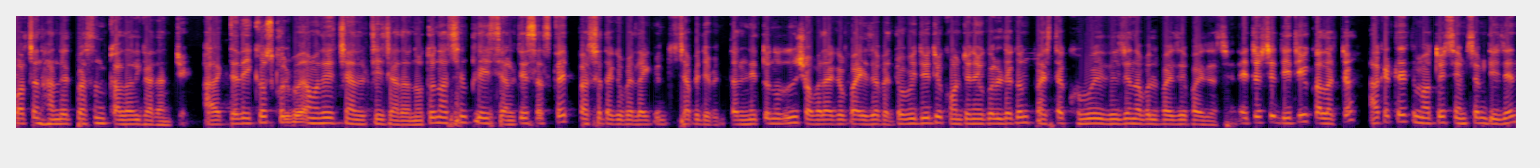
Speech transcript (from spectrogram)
পাচ্ছেন হান্ড্রেড পার্সেন্ট কালার গ্যারান্টি আরেকটা রিকোয়েস্ট করব, আমাদের চ্যানেলটি যারা নতুন আছেন প্লিজ চ্যানেলটি সাবস্ক্রাইব পাশে থাকে বেল আইকন চাপে দেবেন। তাহলে নিত্য নতুন সবার আগে পাই যাবেন তো ভিডিওটি কন্টিনিউ করে দেখুন প্রাইসটা খুবই রিজনেবল প্রাইসে পাই যাচ্ছেন এটা হচ্ছে দ্বিতীয় কালারটা আগেরটার মতোই সেম সেম ডিজাইন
